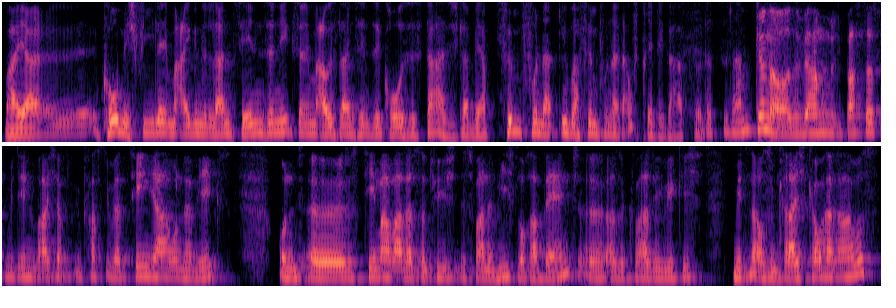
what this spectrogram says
war ja äh, komisch. Viele im eigenen Land sehen sie nichts und im Ausland sind sie große Stars. Ich glaube, ihr habt 500, über 500 Auftritte gehabt, oder zusammen? Genau, also wir haben mit Busters, mit denen war ich ja fast über zehn Jahre unterwegs und äh, das Thema war das natürlich, das war eine Wieslocher Band, äh, also quasi wirklich mitten aus dem Kraichgau heraus.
